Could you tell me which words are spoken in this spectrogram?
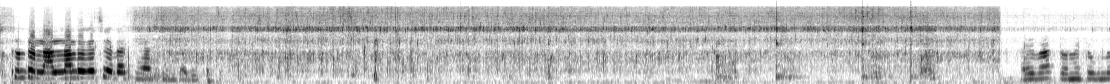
রসুনটা লাল লাল হয়ে গেছে, এবার পেঁয়াজ কুচিটা দিচ্ছি। এবার টমেটোগুলো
